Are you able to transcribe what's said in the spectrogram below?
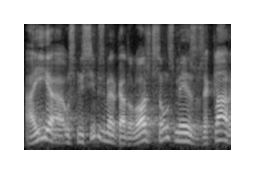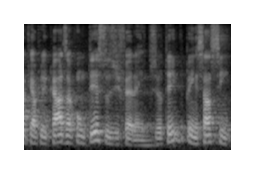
Aí a, os princípios mercadológicos são os mesmos, é claro que aplicados a contextos diferentes. Eu tenho que pensar assim:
